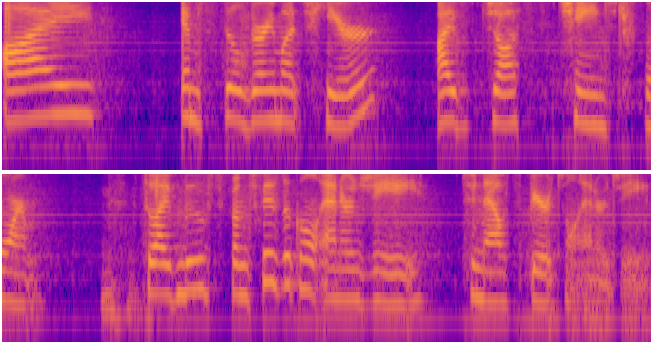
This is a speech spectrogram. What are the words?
I am still very much here. I've just changed form. Mm-hmm. So I've moved from physical energy to now spiritual energy.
